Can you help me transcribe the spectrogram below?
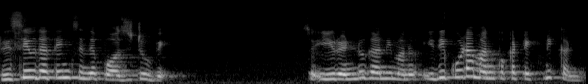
receive the things in the positive way so ఈ రెండు కానీ మనం ఇది కూడా మనకు ఒక టెక్నిక్ అండి.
